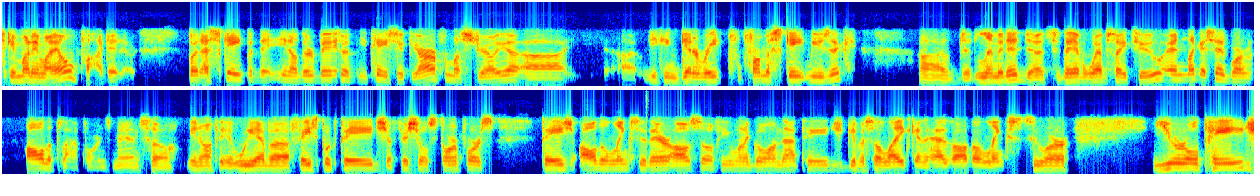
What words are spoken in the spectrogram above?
taking money in my own pocket. But Escape, they, you know, they're based of the UK. So if you are from Australia, uh, uh, you can get a rate from Escape Music, uh, limited. Uh, so they have a website too, and like I said, we're on all the platforms, man. So you know, if we have a Facebook page, official Stormforce page. All the links are there. Also, if you want to go on that page, give us a like, and it has all the links to our Ural page.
